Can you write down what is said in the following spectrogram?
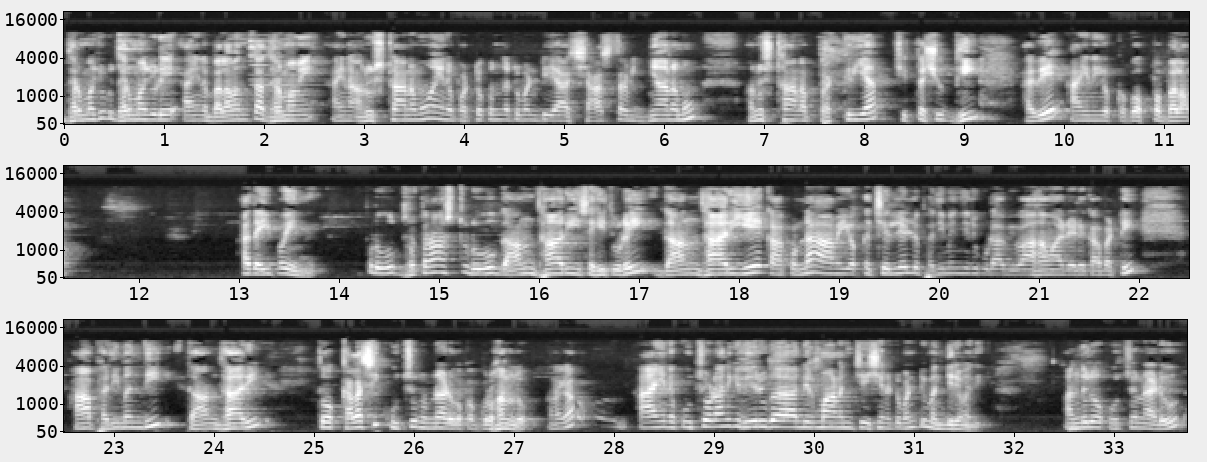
ధర్మజుడు ధర్మజుడే ఆయన బలవంతా ధర్మమే ఆయన అనుష్ఠానము ఆయన పట్టుకున్నటువంటి ఆ శాస్త్ర విజ్ఞానము అనుష్ఠాన ప్రక్రియ చిత్తశుద్ధి అవే ఆయన యొక్క గొప్ప బలం. అది అయిపోయింది ఇప్పుడు ధృతరాష్ట్రుడు గాంధారీ సహితుడై గాంధారీయే కాకుండా ఆమె యొక్క చెల్లెళ్ళు పది మందిని కూడా వివాహం ఆడాడు కాబట్టి ఆ పది మంది గాంధారితో కలిసి కూర్చుని ఉన్నాడు ఒక గృహంలో. అనగా ఆయన కూర్చోవడానికి వేరుగా నిర్మాణం చేసినటువంటి మందిరం అది. అందులో కూర్చున్నాడు.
